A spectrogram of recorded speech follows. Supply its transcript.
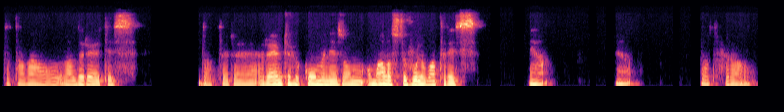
dat, dat wel, wel eruit is. Dat er uh, ruimte gekomen is om, om alles te voelen wat er is. Ja, ja dat vooral.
